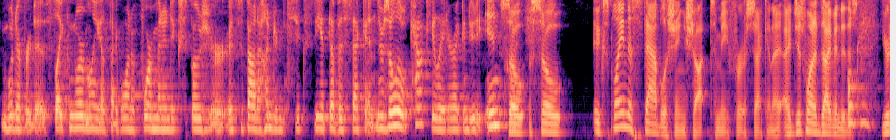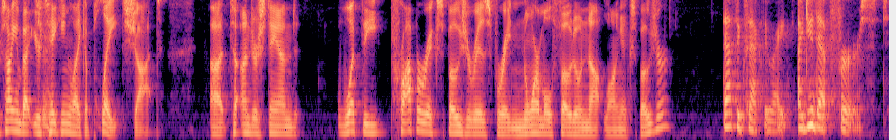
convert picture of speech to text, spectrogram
whatever it is. Like normally, if I want a four minute exposure, it's about 160th of a second. There's a little calculator I can do to input. So, so explain establishing shot to me for a second. I, I just want to dive into this. Okay. You're talking about you're sure. taking like a plate shot uh, to understand what the proper exposure is for a normal photo, not long exposure. That's exactly right. I do that first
